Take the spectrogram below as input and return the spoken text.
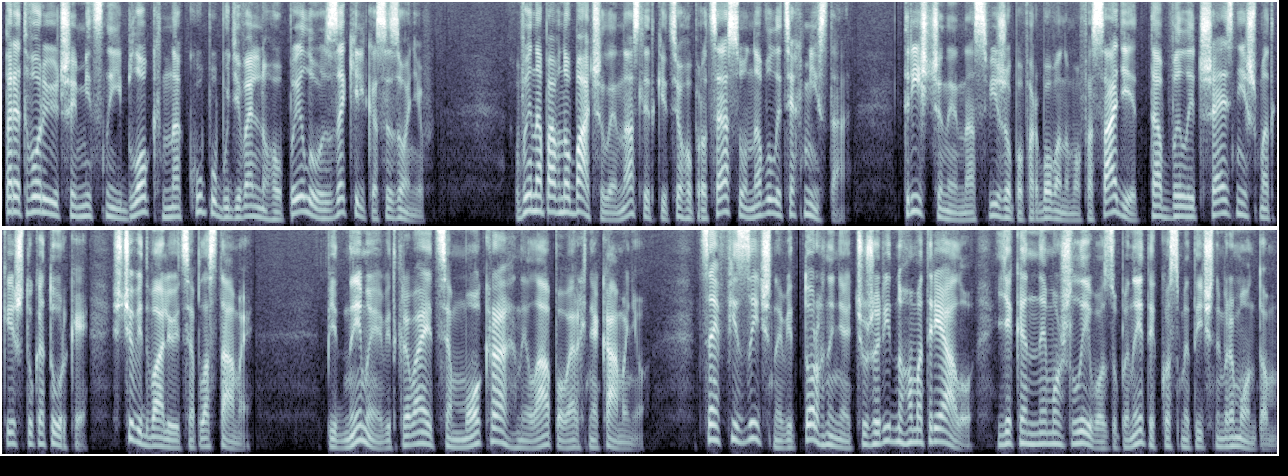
перетворюючи міцний блок на купу будівельного пилу за кілька сезонів. Ви, напевно, бачили наслідки цього процесу на вулицях міста: тріщини на свіжо пофарбованому фасаді та величезні шматки штукатурки, що відвалюються пластами. Під ними відкривається мокра гнила поверхня каменю. Це фізичне відторгнення чужорідного матеріалу, яке неможливо зупинити косметичним ремонтом.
